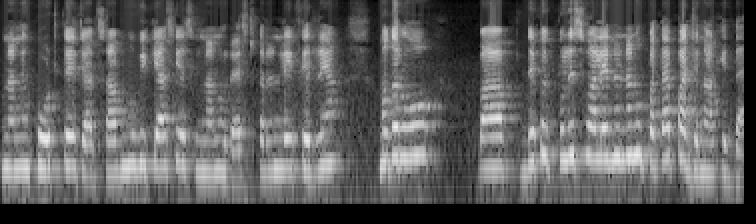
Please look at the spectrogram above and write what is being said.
ਉਹਨਾਂ ਨੇ ਕੋਰਟ ਤੇ ਜੱਜ ਸਾਹਿਬ ਨੂੰ ਵੀ ਕਿਹਾ ਸੀ, ਅਸੀਂ ਉਹਨਾਂ ਨੂੰ ਅਰੈਸਟ ਕਰਨ ਲਈ ਫਿਰ ਰਹੇ ਹਾਂ। ਮਗਰ ਉਹ ਦੇਖੋ ਪੁਲਿਸ ਵਾਲੇ ਨੂੰ ਇਹਨਾਂ ਨੂੰ ਪਤਾ ਹੈ ਭੱਜਣਾ ਕਿੱਦਾਂ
